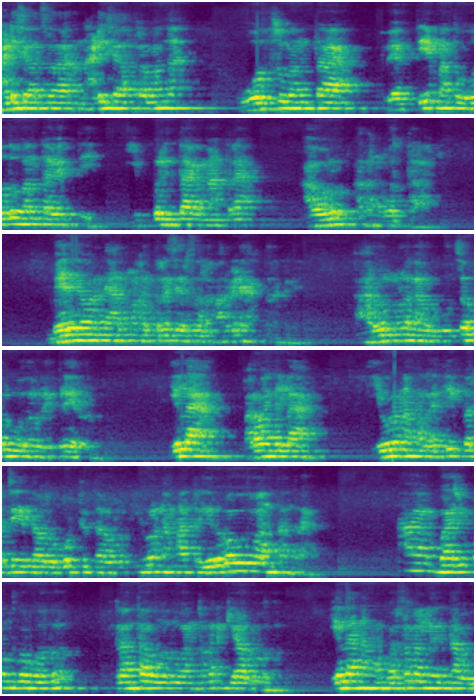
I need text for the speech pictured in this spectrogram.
ನಾಡಿಶಾಸ್ತ್ರ, ನಾಡಿಶಾಸ್ತ್ರವನ್ನ ಓದಿಸುವಂತ ವ್ಯಕ್ತಿ ಮತ್ತು ಓದುವಂತ ವ್ಯಕ್ತಿ ಇಬ್ಬರಿದ್ದಾಗ ಮಾತ್ರ ಅವರು ಅದನ್ನು ಓದ್ತಾರೆ. ಬೇರೆಯವ್ರನ್ನ ಯಾರನ್ನೂ ಹತ್ತಿರ ಸೇರಿಸಲ್ಲ, ಹೊರಗಡೆ ಹಾಕ್ತಾರೆ ಕಡೆ. ಆ ರೂಮ್ ಒಳಗೆ ಅವ್ರು ಓದಿಸೋರು ಓದೋರು ಇಬ್ಬರೇ ಇರೋರು. ಇಲ್ಲ, ಪರವಾಗಿಲ್ಲ. ಇವರು ನಮ್ಮ ವ್ಯಕ್ತಿ ಪರಿಚಯ ಇದ್ದವರು ಗೊತ್ತಿದ್ದವರು ಇವರು ನಮ್ಮ ಹತ್ರ ಇರಬಹುದು ಅಂತಂದ್ರೆ, ಆ ಬಾಜು ಕುಂತ್ಕೋಬಹುದು ಗ್ರಂಥ ಓದು ಅಂತಂದ್ರೆ ಕೇಳಬಹುದು ಇಲ್ಲ, ನಮ್ಮ ಪರ್ಸನಲ್ ಇರ್ತಾವು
